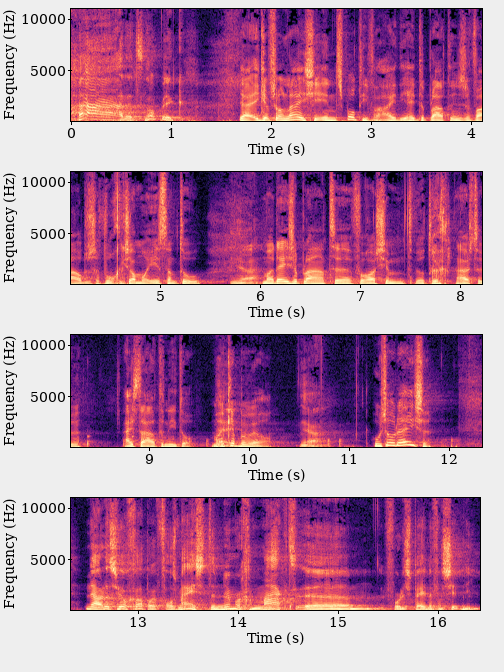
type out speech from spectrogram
dat snap ik. Ja, ik heb zo'n lijstje in Spotify. Die heet De Plaat in zijn verhaal. Dus daar voeg ik ze allemaal eerst aan toe. Ja. Maar deze plaat, eh, voor als je hem wilt terugluisteren... Hij staat er niet op. Maar ik heb hem wel. Ja. Hoezo deze? Nou, dat is heel grappig. Volgens mij is het een nummer gemaakt ehm, voor de Spelen van Sydney.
